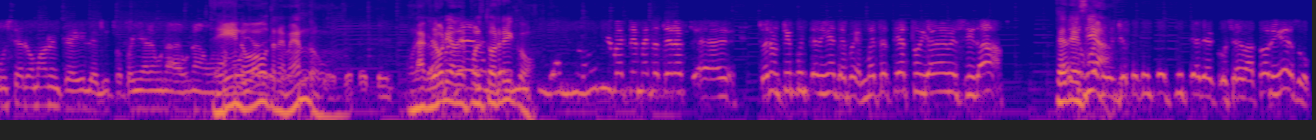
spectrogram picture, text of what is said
Un ser humano increíble, Lito Peña era una... una, una Sí, no, de- tremendo. Una gloria de Puerto Rico. Vete, métete, eh, tú eres un tipo inteligente, pues, métete a estudiar en la universidad. Te decía, Yo te conté del conservatorio y eso.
